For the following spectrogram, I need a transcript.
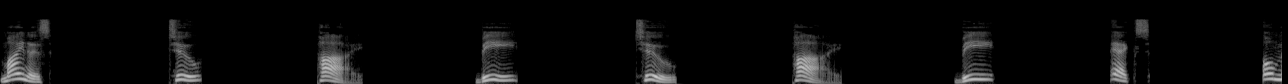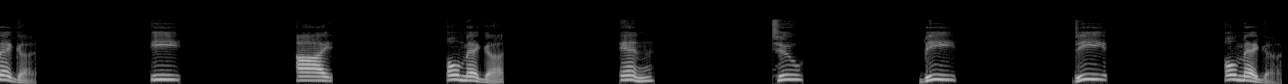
minus 2 pi b 2 pi b x omega e i omega n 2 b d omega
